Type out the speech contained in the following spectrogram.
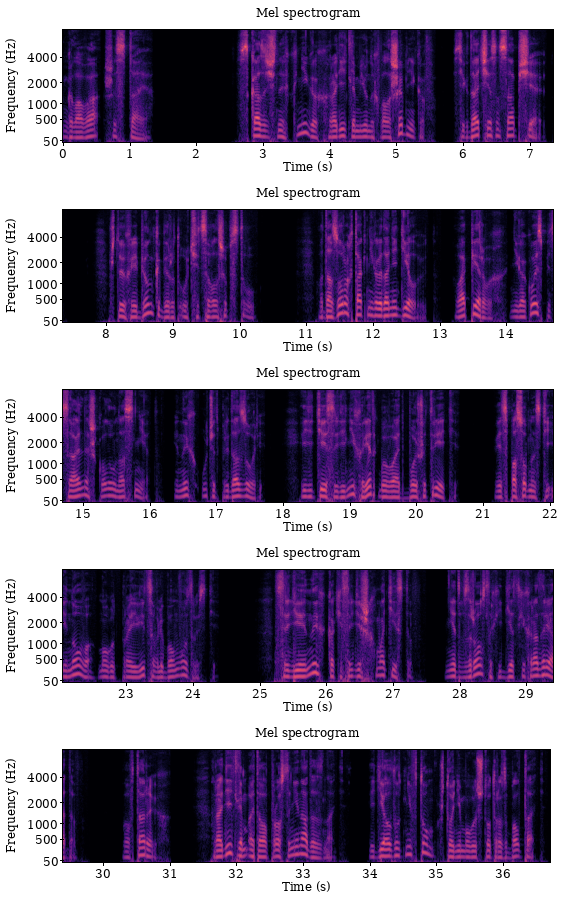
Глава 6. В сказочных книгах родителям юных волшебников всегда честно сообщают, что их ребенка берут учиться волшебству. В дозорах так никогда не делают. Во-первых, никакой специальной школы у нас нет. Иных учат при дозоре. И детей среди них редко бывает больше трети. Ведь способности иного могут проявиться в любом возрасте. Среди иных, как и среди шахматистов, нет взрослых и детских разрядов во-вторых, родителям этого просто не надо знать. И дело тут не в том, что они могут что-то разболтать.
